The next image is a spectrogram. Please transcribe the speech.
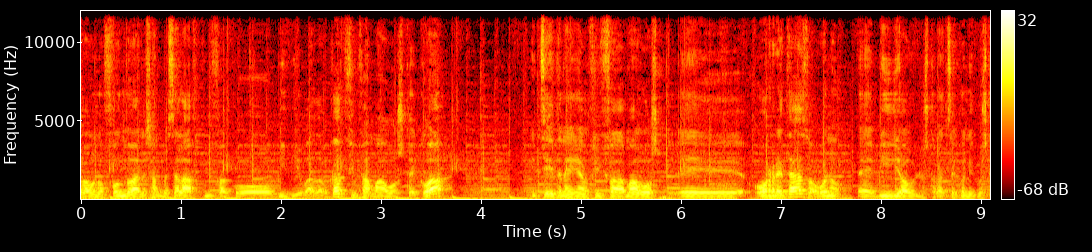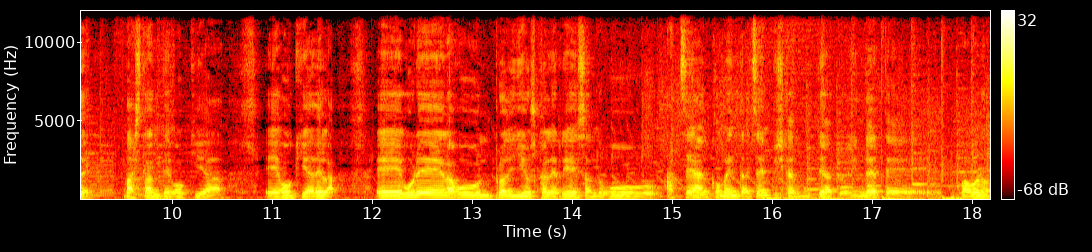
ba, bueno, fondoan esan bezala, FIFA-ko bideo bat daukat, FIFA mabostekoa. Itz egiten egian FIFA mabost e, horretaz, ba, bueno, e, bideo hau ilustratzeko nik uste bastante egokia, egokia dela. E, gure lagun Prodigy Euskal Herria izan dugu atzean, komentatzen, pixkat muteatu egin dut, e, ba, bueno,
